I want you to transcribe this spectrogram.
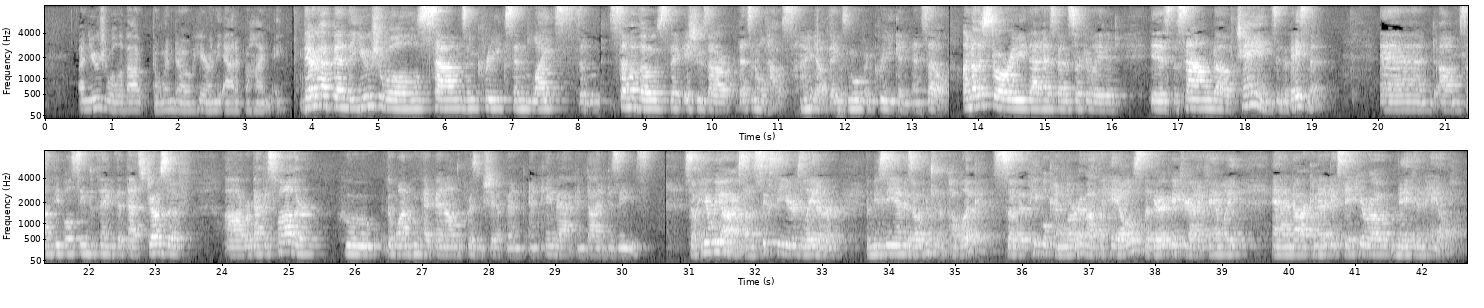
unusual about the window here in the attic behind me. There have been the usual sounds and creaks and lights and some of those the issues are, that's an old house. you know, things move and creak and, and settle. Another story that has been circulated is the sound of chains in the basement. And um, some people seem to think that that's Joseph uh, Rebecca's father, who the one who had been on the prison ship and, and came back and died of disease. So here we are, some 60 years later. The museum is open to the public so that people can learn about the Hales, the very patriotic family, and our Connecticut State hero, Nathan Hale.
